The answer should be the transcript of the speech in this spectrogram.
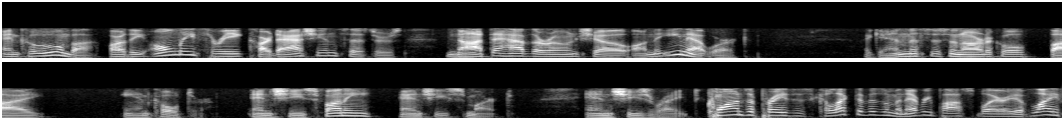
and Kuumba are the only three Kardashian sisters not to have their own show on the E Network. Again, this is an article by Ann Coulter, and she's funny and she's smart. And she's right. Kwanzaa praises collectivism in every possible area of life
